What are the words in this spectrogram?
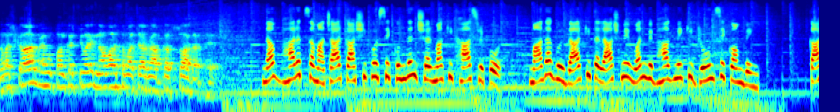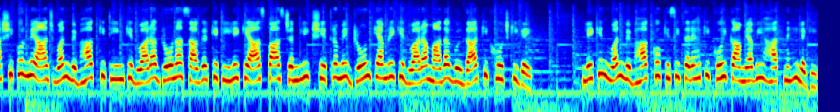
नमस्कार, मैं हूँ पंकज तिवारी। नवभारत समाचार में आपका स्वागत है। नव भारत समाचार काशीपुर से कुंदन शर्मा की खास रिपोर्ट। मादा गुलदार की तलाश में वन विभाग ने की ड्रोन से कॉम्बिंग। काशीपुर में आज वन विभाग की टीम के द्वारा द्रोणा सागर के टीले के आसपास जंगली क्षेत्र में ड्रोन कैमरे के द्वारा मादा गुलदार की खोज की गई। लेकिन वन विभाग को किसी तरह की कोई कामयाबी हाथ नहीं लगी।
